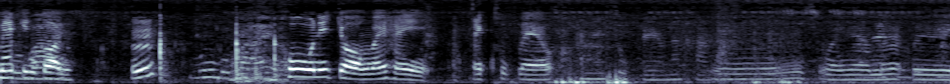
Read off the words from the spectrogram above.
แม่กินก่อนหืมมือบุบไม้คู่นี่จองไว้ให้ ให้สุกแล้วอันนี้สุกแล้วนะคะอืมสวยงามมากเลย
